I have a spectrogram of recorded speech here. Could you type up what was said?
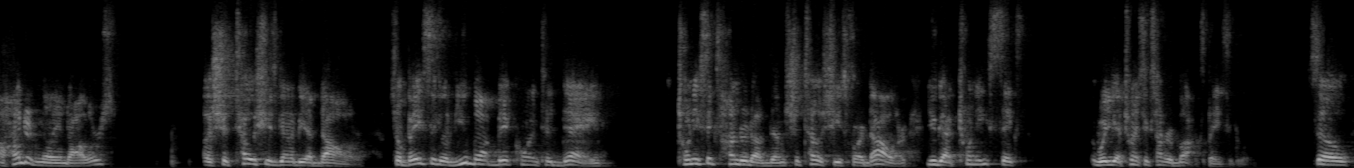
$100 million, a Satoshi is going to be a dollar. So basically, if you bought Bitcoin today, 2,600 of them, Satoshis for a dollar, you got 26, well, you got 2,600 bucks basically. So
